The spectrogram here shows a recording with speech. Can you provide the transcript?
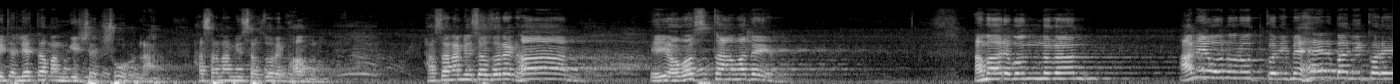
এটা লেতা মাঙ্গিসের সুর না। হাসানামি সাজরে ঘন হাসানামি সাজরে ঘন এই অবস্থা আমাদের। আমার বন্ধুগণ আমি অনুরোধ করি মেহরবানি করে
